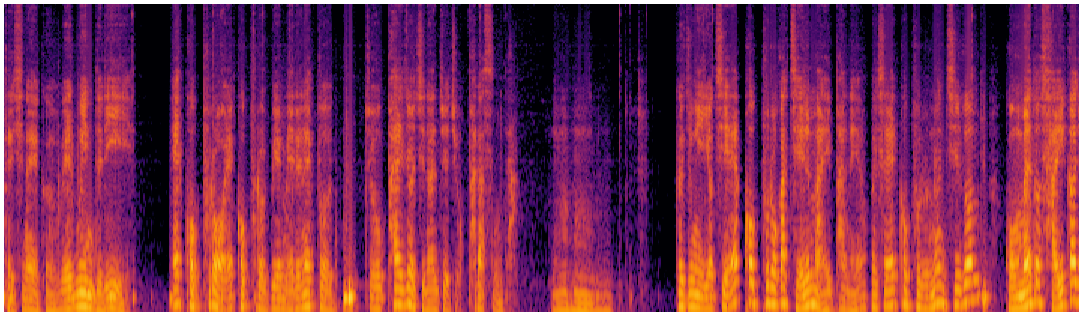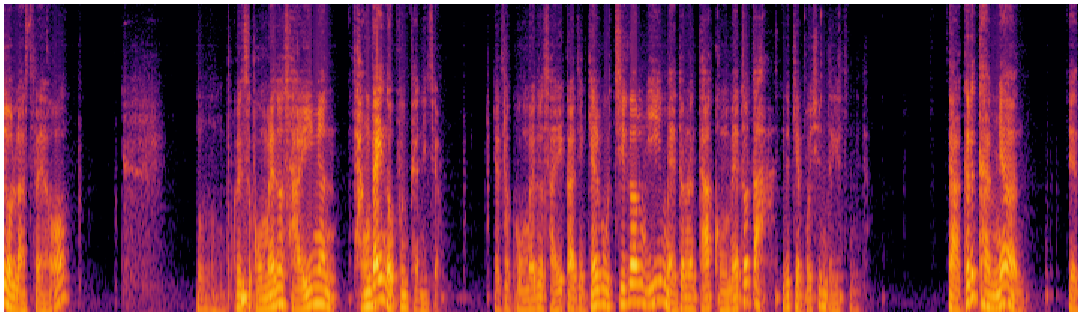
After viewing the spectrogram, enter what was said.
대신에 그 외국인들이 에코 프로, 에코 프로 BM, L&F 쭉 팔죠. 지난주에 쭉 팔았습니다. 그 중에 역시 에코 프로가 제일 많이 파네요. 그래서 에코 프로는 지금 공매도 4위까지 올랐어요. 음, 그래서 공매도 4위면 상당히 높은 편이죠. 그래서 공매도 4위까지 결국 지금 이 매도는 다 공매도다. 이렇게 보시면 되겠습니다. 자, 그렇다면 이제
